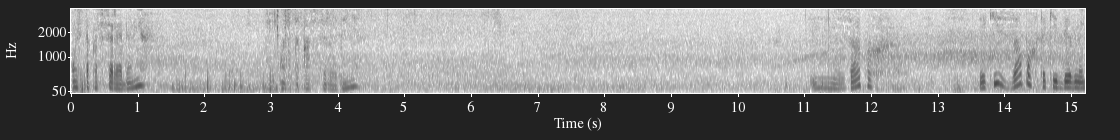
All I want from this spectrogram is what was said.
Ось така всередині. Ось така всередині. Запах. Якийсь запах такий дивний.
